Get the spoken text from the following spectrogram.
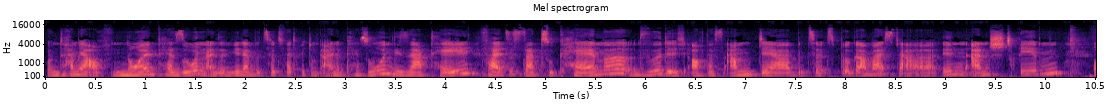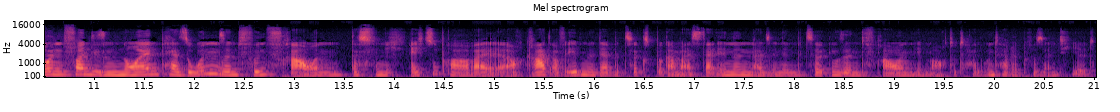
und haben ja auch neun Personen, also in jeder Bezirksvertretung eine Person, die sagt, hey, falls es dazu käme, würde ich auch das Amt der Bezirksbürgermeisterin anstreben. Und von diesen neun Personen sind fünf Frauen. Das finde ich echt super, weil auch gerade auf Ebene der Bezirksbürgermeisterinnen, also in den Bezirken, sind Frauen eben auch total unterrepräsentiert.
